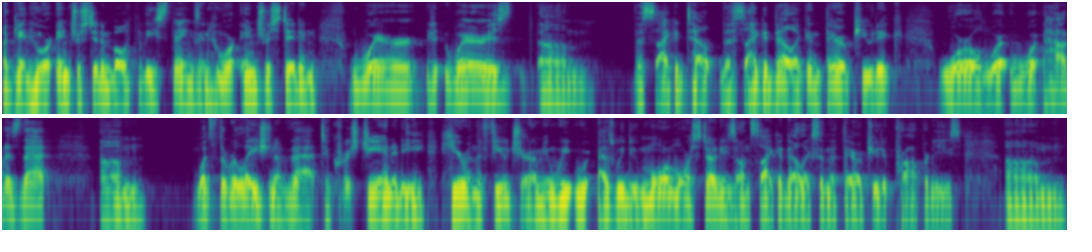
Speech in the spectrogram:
again who are interested in both of these things and who are interested in where where is um, the psychedelic the psychedelic and therapeutic world where, where how does that um, what's the relation of that to Christianity here in the future? I mean, we, as we do more and more studies on psychedelics and the therapeutic properties, um,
